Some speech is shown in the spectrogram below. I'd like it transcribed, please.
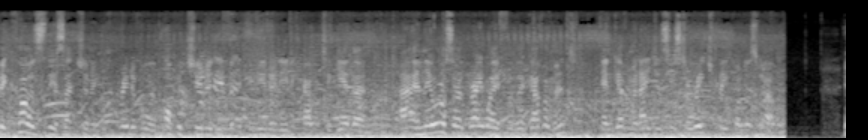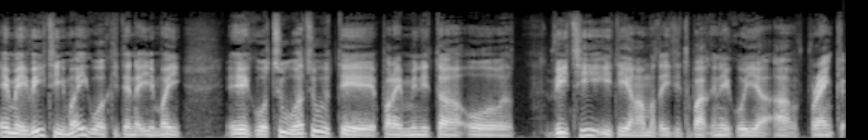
because there's such an incredible opportunity for the community to come together. Uh, and they're also a great way for the government and government agencies to reach people as well. E mei viti mai, ua ki tēnei i e mai, e kua tū atu te Prime Minister o VT i te ahamata i te tapaka nei a Frank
